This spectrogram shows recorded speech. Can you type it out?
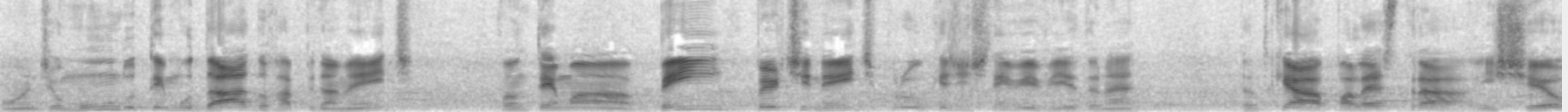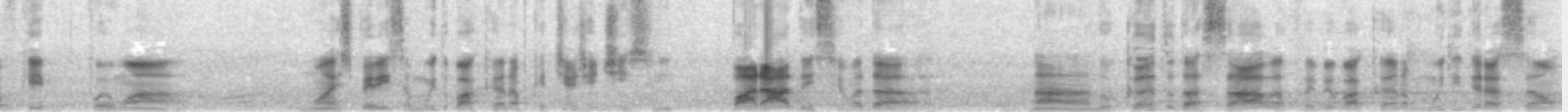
onde o mundo tem mudado rapidamente, foi um tema bem pertinente para o que a gente tem vivido, né? Tanto que a palestra encheu, fiquei, foi uma, uma experiência muito bacana, porque tinha gente parada em cima da, na, no canto da sala, foi bem bacana, muita interação.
